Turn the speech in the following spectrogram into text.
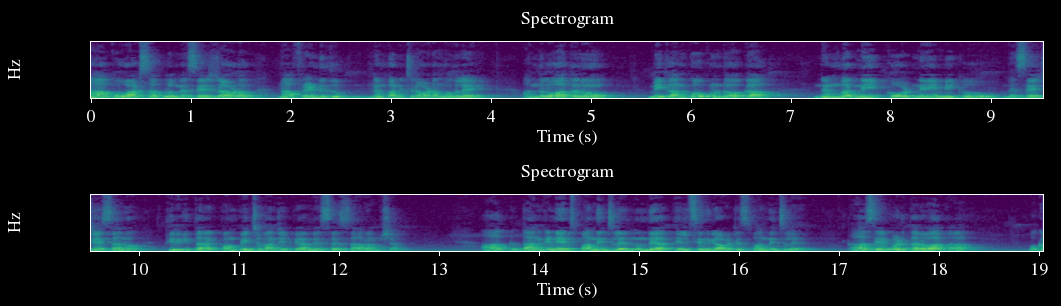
నాకు వాట్సాప్లో మెసేజ్ రావడం నా ఫ్రెండ్ నెంబర్ నుంచి రావడం మొదలైనవి అందులో అతను మీకు అనుకోకుండా ఒక నెంబర్ని కోడ్ని మీకు మెసేజ్ చేశాను తిరిగి తనకు పంపించమని చెప్పి ఆ మెసేజ్ సారాంశం. ఆ దానికి నేను స్పందించలేదు. ముందే అది తెలిసింది కాబట్టి స్పందించలేదు. కాసేపటి తర్వాత ఒక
